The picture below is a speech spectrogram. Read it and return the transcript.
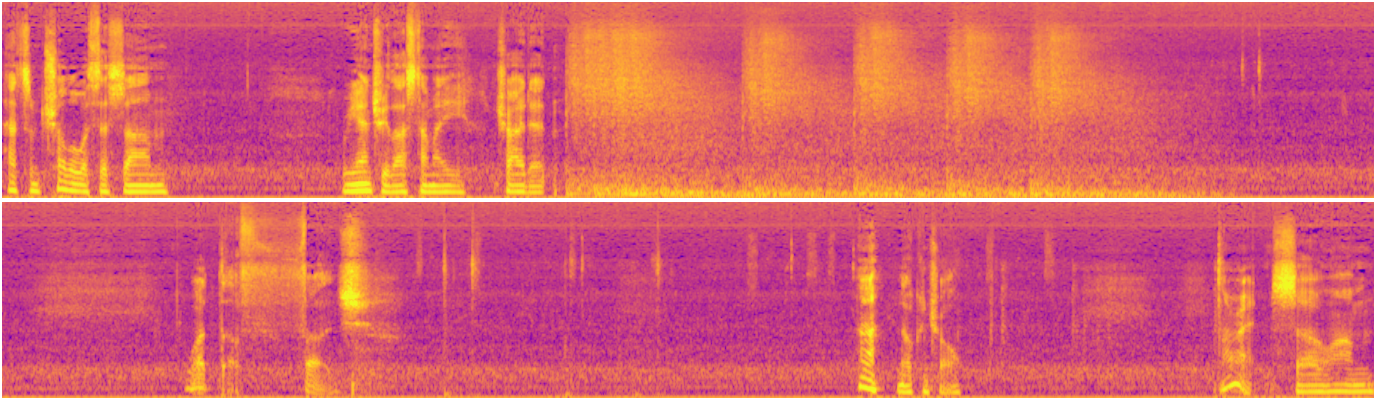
Had some trouble with this um, re-entry last time I tried it. Fudge? Huh, no control. Alright, so, um,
